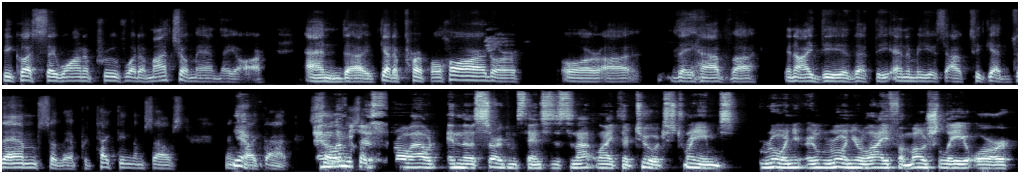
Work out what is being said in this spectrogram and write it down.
because they want to prove what a macho man they are and uh, get a Purple Heart, or or uh, they have uh, an idea that the enemy is out to get them, so they're protecting themselves, things yeah. like that. And so, let me just throw out in those circumstances, it's not like they're two extremes ruin ruin your life emotionally or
